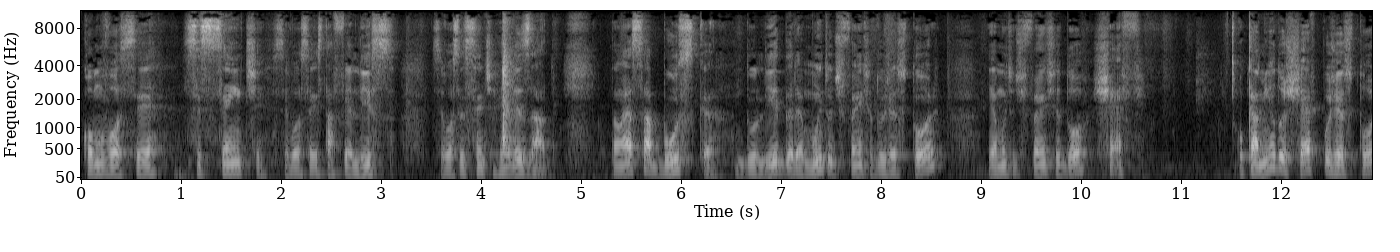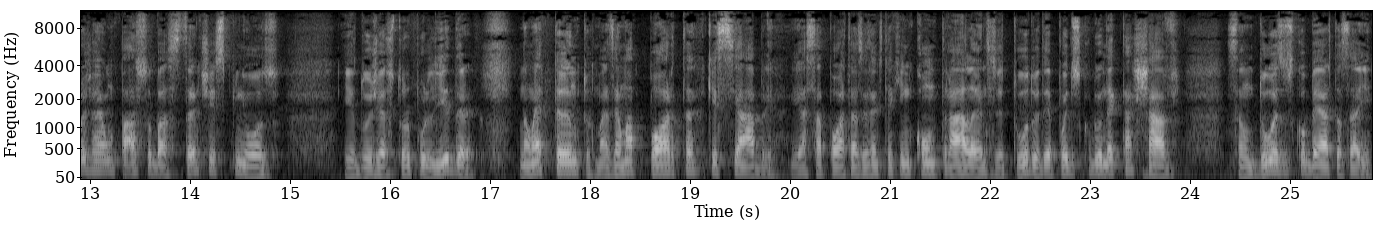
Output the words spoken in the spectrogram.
como você se sente, se você está feliz, se você se sente realizado. Então, essa busca do líder é muito diferente do gestor e é muito diferente do chefe. O caminho do chefe para o gestor já é um passo bastante espinhoso. E do gestor para o líder não é tanto, mas é uma porta que se abre. E essa porta, às vezes, a gente tem que encontrá-la antes de tudo e depois descobrir onde é que está a chave. São duas descobertas aí,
